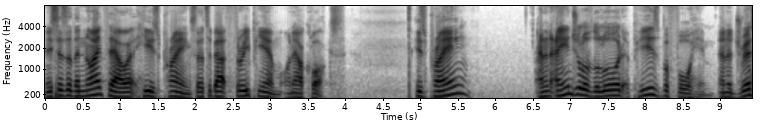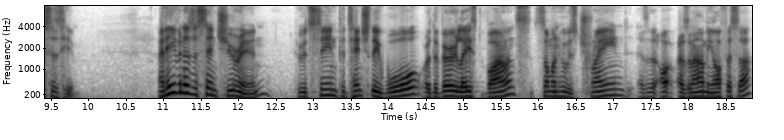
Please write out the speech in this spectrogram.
And he says at the ninth hour, he is praying. So that's about 3 p.m. on our clocks. He's praying, and an angel of the Lord appears before him and addresses him. And even as a centurion, who had seen potentially war or at the very least violence, someone who was trained as, a, as an army officer,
